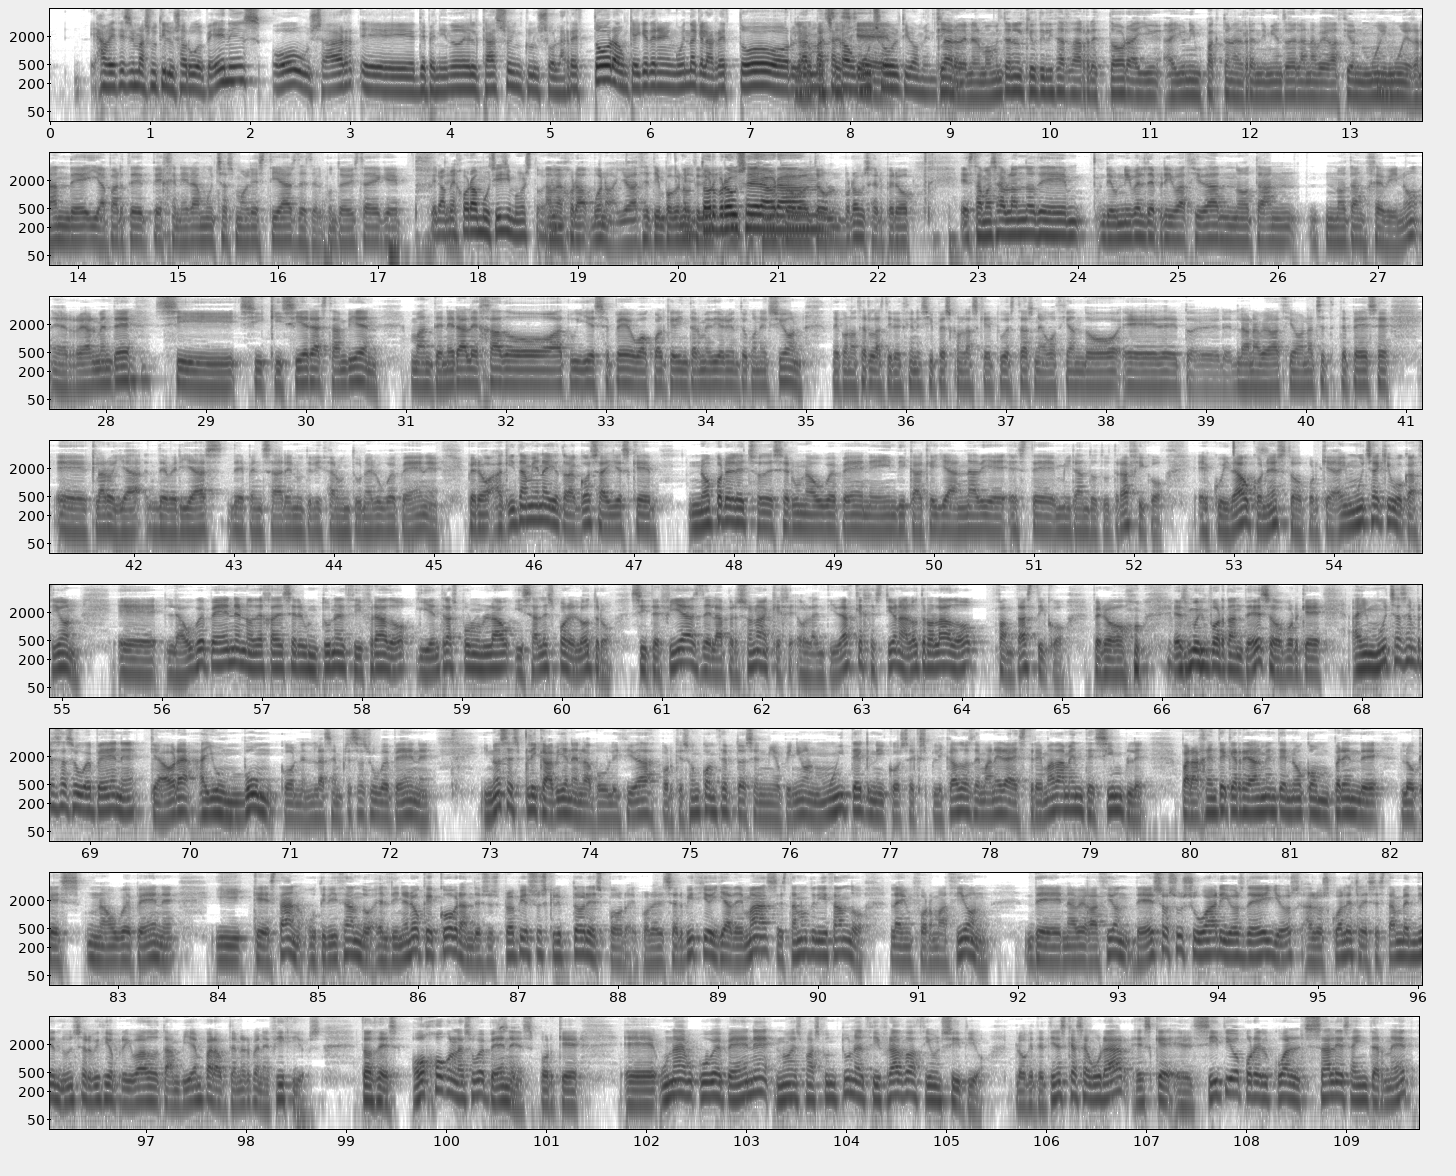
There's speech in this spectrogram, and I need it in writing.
a veces es más útil usar VPNs o usar, eh, dependiendo del caso, incluso la red Tor, aunque hay que tener en cuenta que la red Tor la han machacado mucho últimamente. Claro, en el momento en el que utilizas la red Tor hay, hay, un impacto en el rendimiento de la navegación muy, muy grande y aparte te genera muchas molestias desde el punto de vista de que... pero ha mejorado muchísimo esto. Ha ¿eh? mejorado, bueno, yo hace tiempo que no el utilizo... Tor Browser ahora... el Tor Browser, pero estamos hablando de, de, un nivel de privacidad no tan, no tan heavy, ¿no? Eh, realmente, si, si quisieras también mantener alejado a tu ISP o a cualquier intermediario en tu conexión de conocer las direcciones IP con las que tú estás negociando eh, la navegación HTTPS, eh, claro, ya deberías de pensar en utilizar un túnel VPN. Pero aquí también hay otra cosa y es que no por el hecho de ser una VPN indica que ya nadie esté mirando tu tráfico. Eh, cuidado con esto, porque hay mucha equivocación. Eh, la VPN no deja de ser un túnel cifrado y entras por un lado y sales por el otro. Si te fías de la persona que, o la entidad que gestiona al otro lado, fantástico. Pero es muy importante eso, porque hay muchas empresas VPN que ahora hay un boom con las empresas VPN y no se explica bien en la publicidad porque son conceptos, en mi opinión, muy técnicos, explicados de manera extremadamente simple para gente que realmente no comprende lo que es una VPN y que están utilizando el dinero que cobran de sus propios suscriptores por, por el servicio y además están utilizando la información de navegación de esos usuarios de ellos a los cuales les están vendiendo un servicio privado también para obtener beneficios. Entonces, ojo con las VPNs, porque eh, una VPN no es más que un túnel cifrado hacia un sitio. Lo que te tienes que asegurar es que el sitio por el cual sales a Internet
